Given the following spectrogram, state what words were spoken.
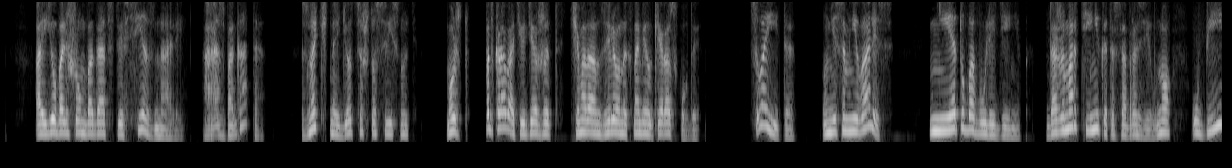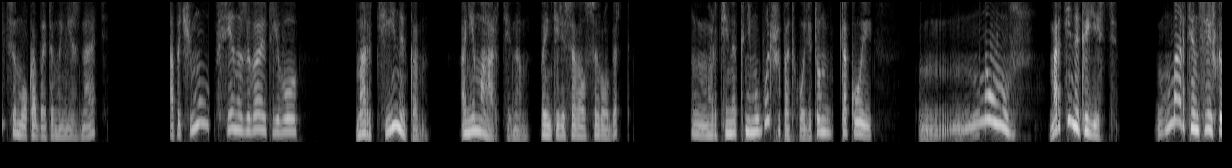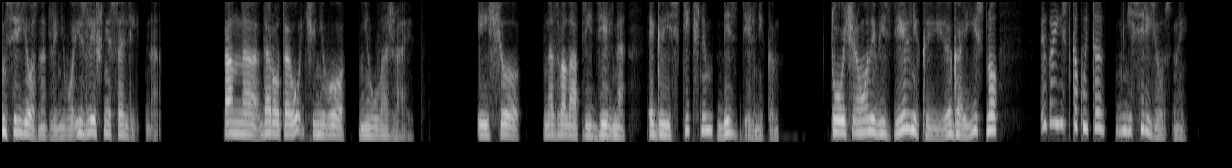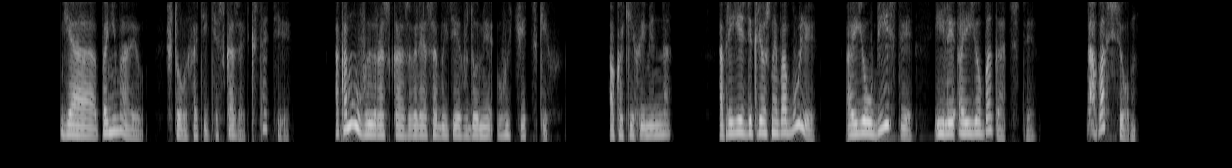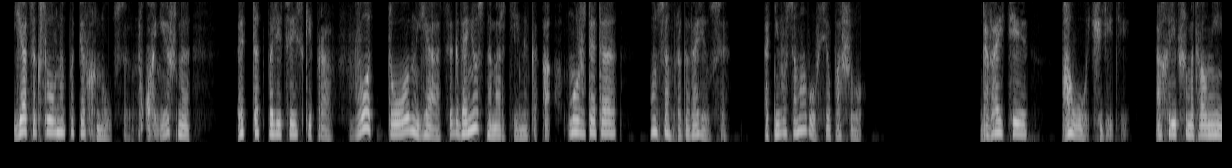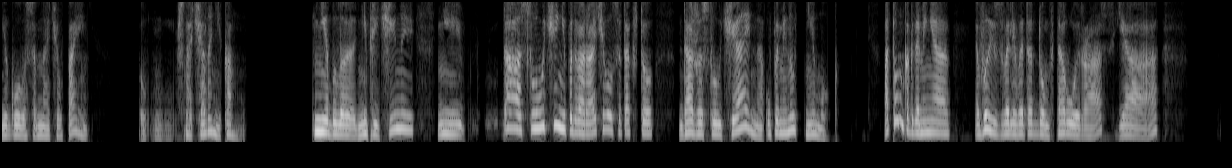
О ее большом богатстве все знали. А раз богата, значит, найдется, что свистнуть. Может, под кроватью держит чемодан зеленых на мелкие расходы. Свои-то не сомневались? Нет у бабули денег. Даже Мартиник это сообразил, но убийца мог об этом и не знать. А почему все называют его Мартиником, а не Мартином? — поинтересовался Роберт. Мартина к нему больше подходит. Он такой... Ну, Мартинок и есть. Мартин слишком серьезно для него, излишне солидно. Анна Дорота очень его не уважает. И еще назвала предельно эгоистичным бездельником. Точно, он и бездельник, и эгоист, но эгоист какой-то несерьезный. Я понимаю, что вы хотите сказать? Кстати, а кому вы рассказывали о событиях в доме Вычицких? О каких именно? О приезде крестной бабули? О ее убийстве или о ее богатстве? Да обо всем. Яцек словно поперхнулся. Ну, конечно, этот полицейский прав. Вот он, Яцек, донес на Мартинека. А может, это он сам проговорился? От него самого все пошло. — Давайте по очереди, — охрипшим от волнения голосом начал парень. — Сначала никому. Не было ни причины, ни... Да, случай не подворачивался, так что даже случайно упомянуть не мог. Потом, когда меня вызвали в этот дом второй раз, я...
